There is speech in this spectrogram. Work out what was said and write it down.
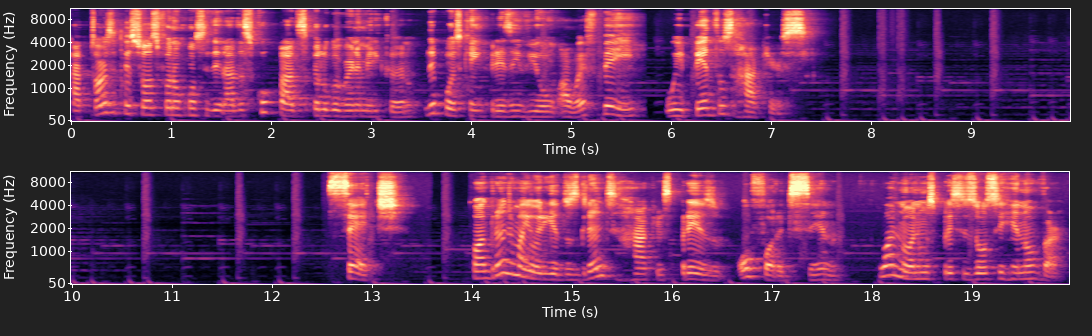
14 pessoas foram consideradas culpadas pelo governo americano depois que a empresa enviou ao FBI o IP dos hackers. Sete. Com a grande maioria dos grandes hackers presos ou fora de cena, o Anonymous precisou se renovar.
